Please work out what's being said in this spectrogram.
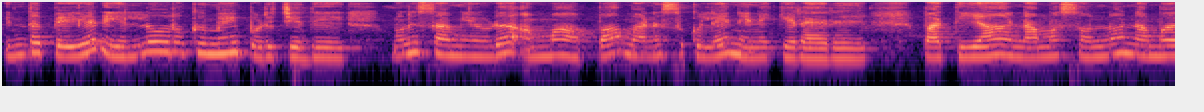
இந்த பெயர் எல்லோருக்குமே பிடிச்சது. முனுசாமியோட அம்மா அப்பா மனசுக்குள்ளே நினைக்கிறாரு. பாத்தியா நம்ம சொன்னோம் நம்ம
